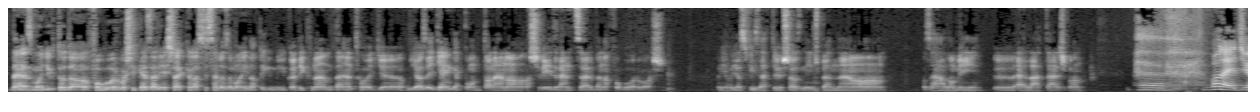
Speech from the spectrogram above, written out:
De ez mondjuk tudod, a fogorvosi kezelésekkel azt hiszem ez a mai napig működik, nem? Tehát, hogy ugye az egy gyenge pont talán a, a svéd rendszerben a fogorvos. Ugye, hogy az fizetős, az nincs benne a, az állami uh, ellátásban. Van egy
